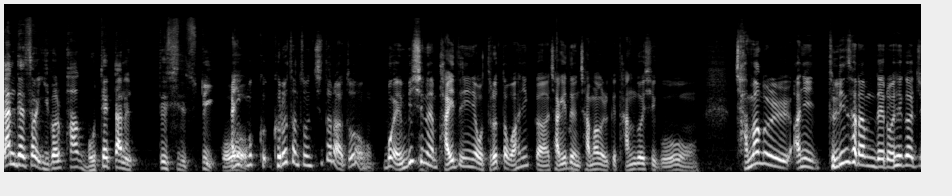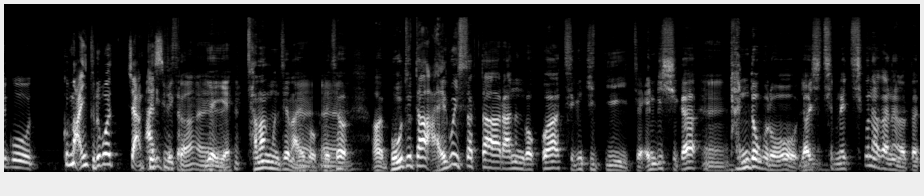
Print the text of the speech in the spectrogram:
딴 데서 이걸 파악 못 했다는 뜻일 수도 있고. 아니 뭐 그, 그렇다 손 치더라도 뭐 MBC는 바이든이냐고 들었다고 하니까 자기들은 자막을 이렇게 단 것이고 자막을 아니 들린 사람대로 해가지고 그 많이 들어봤지 않겠습니까? 그래서, 예, 예. 자막 문제 말고 예, 그래서 예. 어, 모두 다 알고 있었다라는 것과 지금 기, 이 이제 MBC가 예. 단독으로 10시 치문에 치고 나가는 어떤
